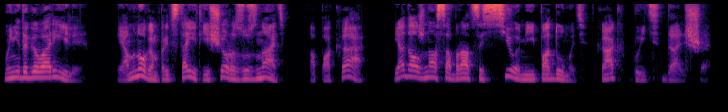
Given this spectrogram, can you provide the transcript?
Мы не договорили, и о многом предстоит еще раз узнать, а пока я должна собраться с силами и подумать, как быть дальше.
